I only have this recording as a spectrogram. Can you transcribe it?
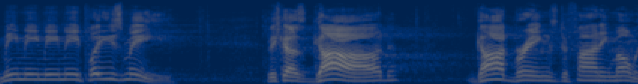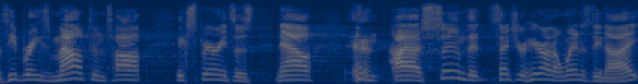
Me, me, me, me, please me. Because God, God brings defining moments. He brings mountaintop experiences. Now, I assume that since you're here on a Wednesday night,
